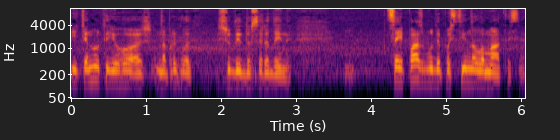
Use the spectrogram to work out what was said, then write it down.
і тягнути його аж, наприклад, сюди до середини, цей паз буде постійно ламатися.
